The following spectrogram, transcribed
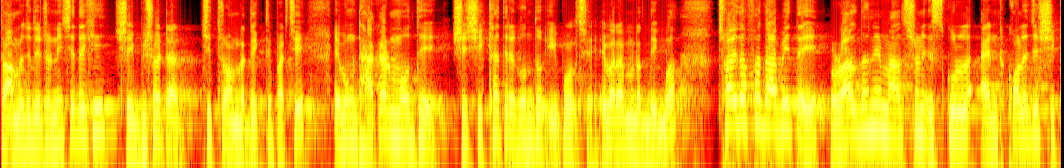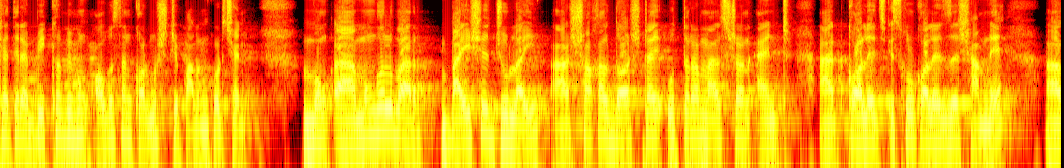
তো আমরা যদি এটা নিচে দেখি সেই বিষয়টার চিত্র আমরা দেখতে পাচ্ছি এবং ঢাকার মধ্যে সেই শিক্ষার্থীরা কিন্তু এই বলছে। এবার আমরা দেখব ছয় দফা দাবিতে রাজধানীর মাইলস্টোন স্কুল অ্যান্ড কলেজের শিক্ষার্থীরা বিক্ষোভ এবং অবস্থান কর্মসূচি পালন করছেন। মঙ্গলবার বাইশে জুলাই সকাল দশটায় Uttara Milestone and college school কলেজের সামনে আহ,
